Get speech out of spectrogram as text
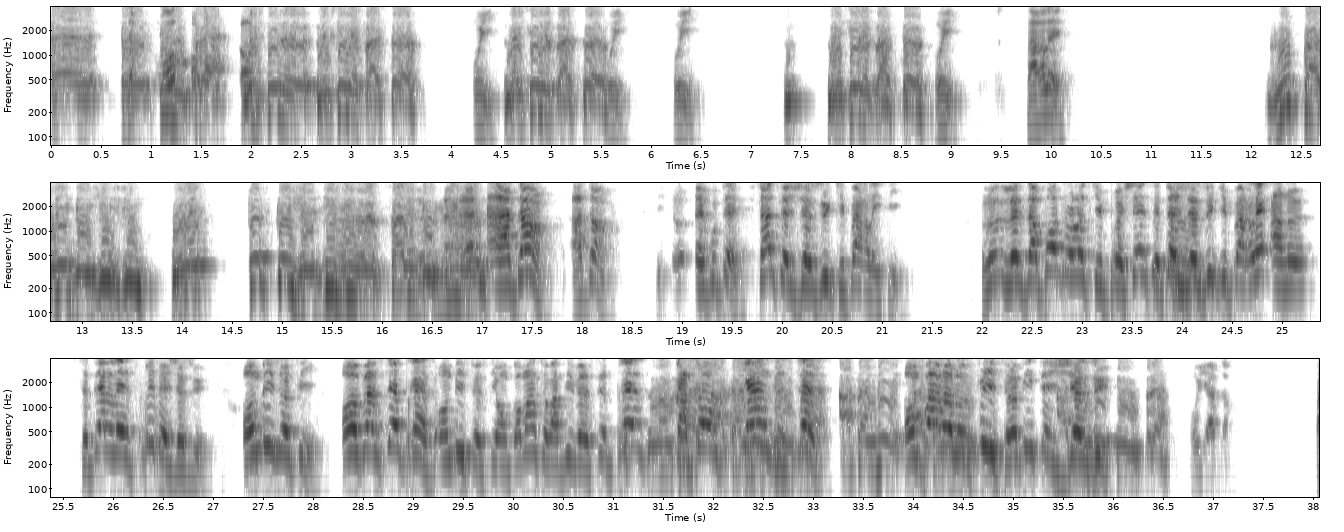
Euh, euh, Oh, oh, oh. monsieur, le, monsieur le pasteur, Oui, monsieur le pasteur, oui, oui, monsieur le pasteur, oui. Parlez. vous parlez de Jésus, mais qu'est-ce que Jésus lui-même parle de Euh, lui-même Attends, attends. Euh, Écoutez, ça c'est Jésus qui parle ici. Le- les apôtres, lorsqu'ils prêchaient, c'était Mm. Jésus qui parlait en eux. C'était l'esprit de Jésus. On dit ceci. Au verset 13, on dit ceci. On commence du verset 13, Mon frère, 14, attendez, 15, s'il vous plaît. 16. Attendez. On parle le Fils. Le Fils, c'est Jésus. Oui, attends.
